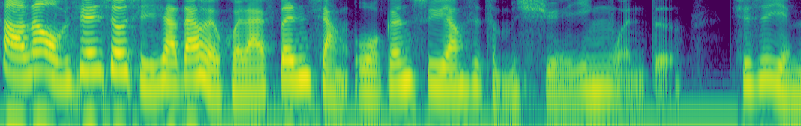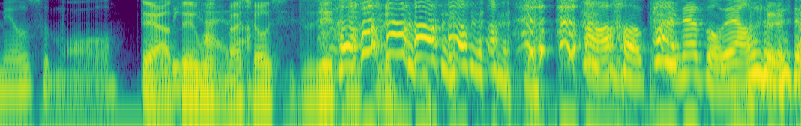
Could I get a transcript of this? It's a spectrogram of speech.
好，那我们先休息一下，待会回来分享我跟苏央是怎么学英文的。其实也没有什么，对啊，所以为什么要休息？直接继续。好，怕人家走掉，是不是？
